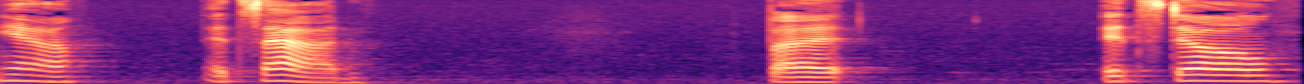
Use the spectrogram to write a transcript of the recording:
yeah, it's sad. But it's still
